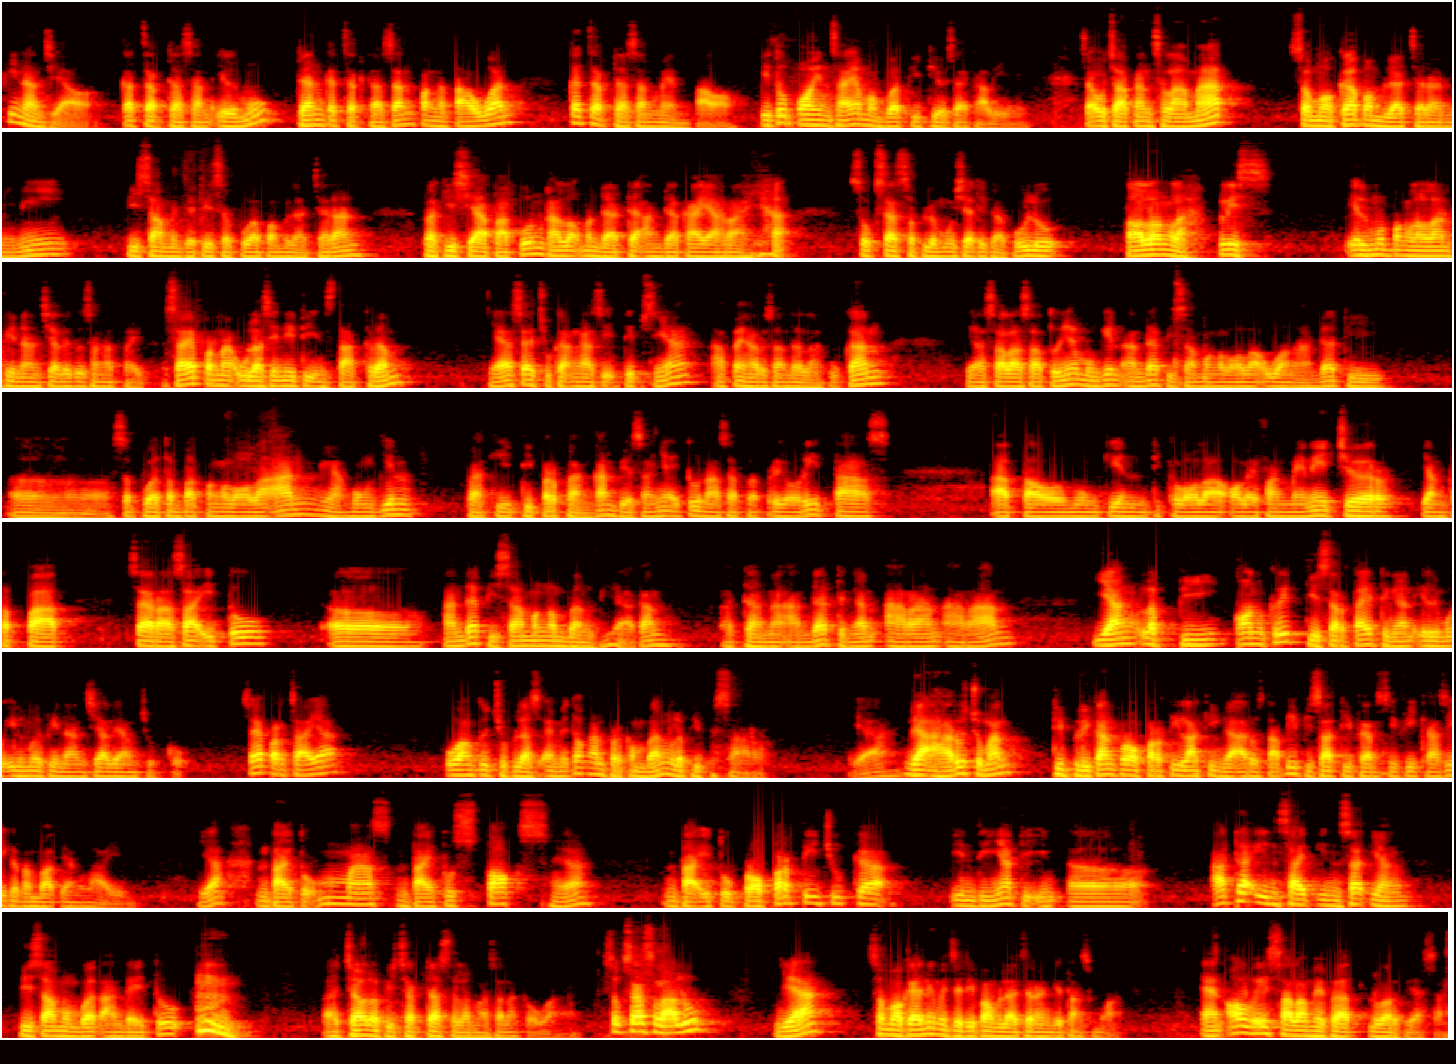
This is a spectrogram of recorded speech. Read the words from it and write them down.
finansial, kecerdasan ilmu dan kecerdasan pengetahuan, kecerdasan mental. Itu poin saya membuat video saya kali ini. Saya ucapkan selamat Semoga pembelajaran ini bisa menjadi sebuah pembelajaran bagi siapa pun kalau mendadak Anda kaya raya, sukses sebelum usia 30, tolonglah please ilmu pengelolaan finansial itu sangat baik. Saya pernah ulas ini di Instagram, ya saya juga ngasih tipsnya apa yang harus Anda lakukan. Ya salah satunya mungkin Anda bisa mengelola uang Anda di uh, sebuah tempat pengelolaan yang mungkin bagi di perbankan biasanya itu nasabah prioritas, atau mungkin dikelola oleh fund manager yang tepat, saya rasa itu eh, Anda bisa mengembangbiakkan eh, dana Anda dengan arahan-arahan yang lebih konkret disertai dengan ilmu-ilmu finansial yang cukup. Saya percaya uang 17M itu akan berkembang lebih besar. Ya, nggak harus cuman dibelikan properti lagi nggak harus, tapi bisa diversifikasi ke tempat yang lain. Ya, entah itu emas, entah itu stocks, ya, entah itu properti juga, intinya di, uh, ada insight-insight yang bisa membuat Anda itu eh, jauh lebih cerdas dalam masalah keuangan. Sukses selalu, ya. Semoga ini menjadi pembelajaran kita semua. And always salam hebat luar biasa.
